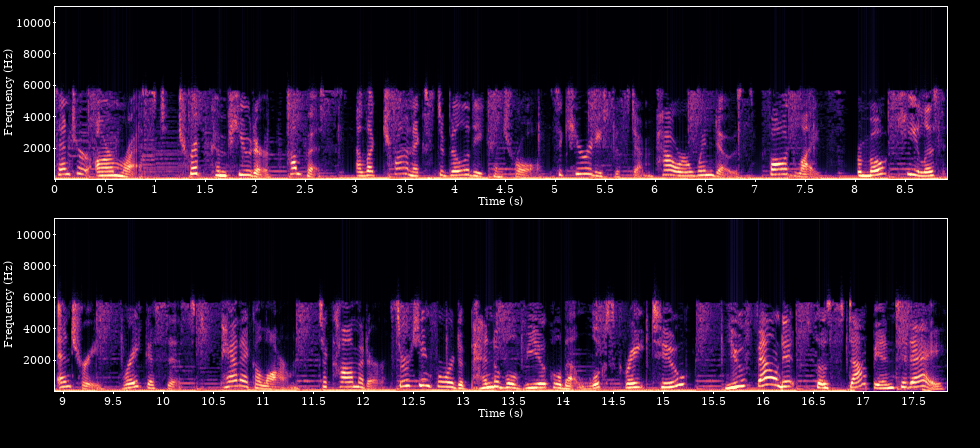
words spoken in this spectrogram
center armrest, trip computer, compass, electronic stability control, security system, power windows, fog lights, remote keyless entry, brake assist, panic alarm, tachometer. Searching for a dependable vehicle that looks great too? You found it, so stop in today.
